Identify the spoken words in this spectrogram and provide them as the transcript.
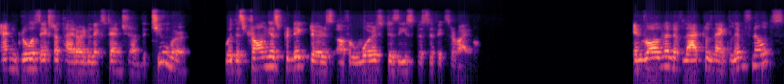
and gross extrathyroidal extension of the tumor were the strongest predictors of a worse disease-specific survival. Involvement of lateral neck lymph nodes,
